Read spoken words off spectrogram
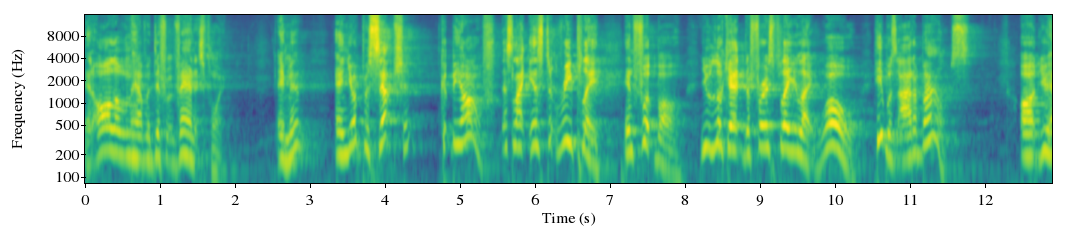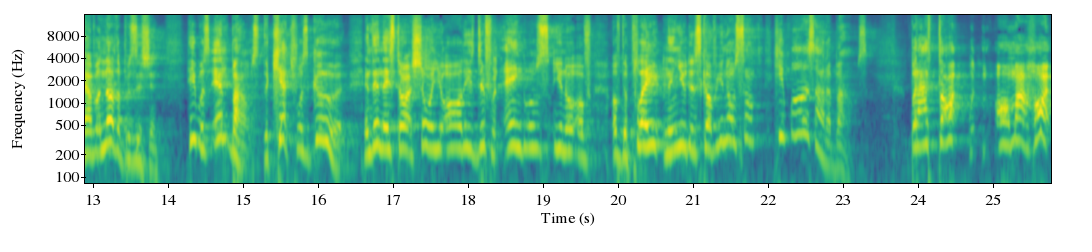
and all of them have a different vantage point. Amen? And your perception could be off. That's like instant replay in football. You look at the first play, you're like, whoa, he was out of bounds. Or you have another position. He was inbounds. The catch was good. And then they start showing you all these different angles, you know, of, of the play. And then you discover, you know something? He was out of bounds. But I thought with all my heart,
